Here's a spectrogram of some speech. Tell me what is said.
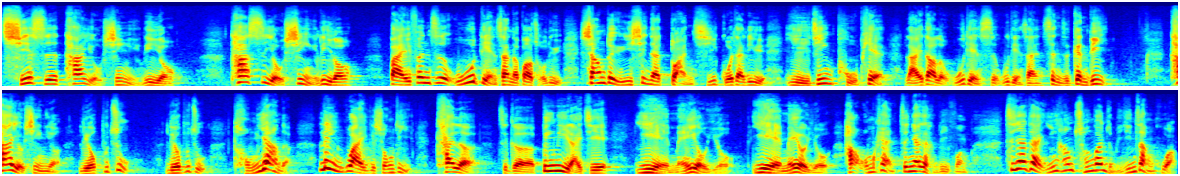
其实它有吸引力哦，它是有吸引力的哦。百分之五点三的报酬率，相对于现在短期国债利率已经普遍来到了五点四、五点三，甚至更低，它有吸引力哦，留不住，留不住。同样的，另外一个兄弟开了这个宾利来接，也没有油，也没有油。好，我们看增加在什么地方？增加在银行存款准备金账户啊，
